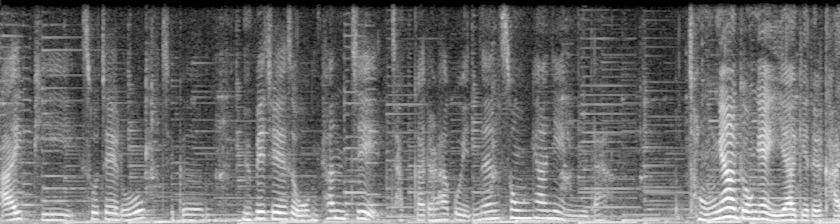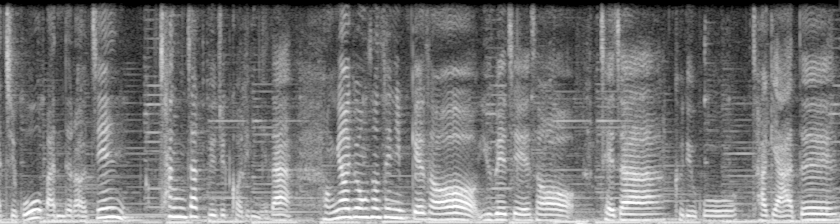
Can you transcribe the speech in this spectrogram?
IP 소재로 지금 유배지에서 온 편지 작가를 하고 있는 송현희입니다. 정약용의 이야기를 가지고 만들어진 창작 뮤지컬입니다. 정약용 선생님께서 유배지에서 제자 그리고 자기 아들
